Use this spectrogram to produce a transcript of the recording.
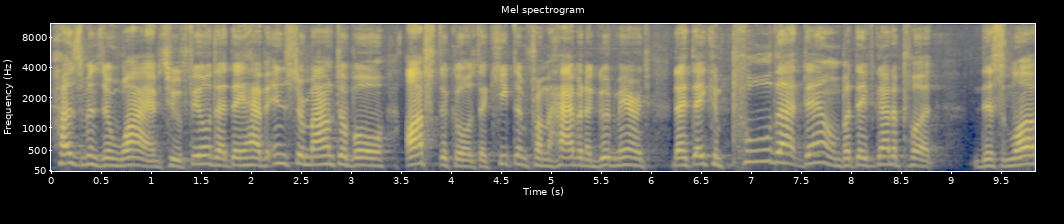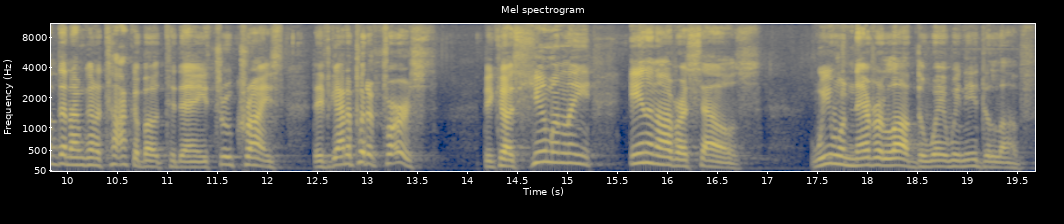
husbands and wives who feel that they have insurmountable obstacles that keep them from having a good marriage, that they can pull that down, but they've got to put this love that I'm going to talk about today through Christ They've got to put it first because humanly, in and of ourselves, we will never love the way we need to love.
